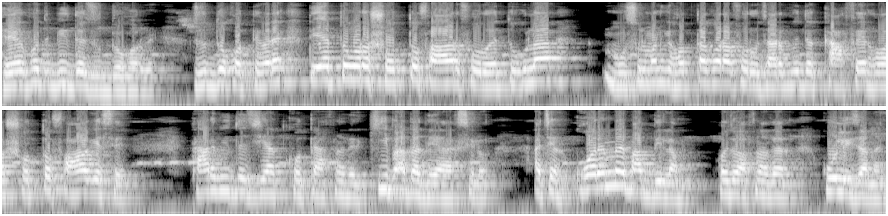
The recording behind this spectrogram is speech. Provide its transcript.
হের প্রতি বিরুদ্ধে যুদ্ধ করবে। যুদ্ধ করতে পারে। তো এত বড় সত্য পাওয়ার পরও এতগুলা মুসলমানকে হত্যা করার পরও যার বিরুদ্ধে কাফের হওয়ার সত্য পাওয়া গেছে, তার বিরুদ্ধে জিয়াদ করতে আপনাদের কি বাধা দেওয়া ছিল আচ্ছা করেন নাই, বাদ দিলাম। হয়তো আপনাদের কলিজা নাই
